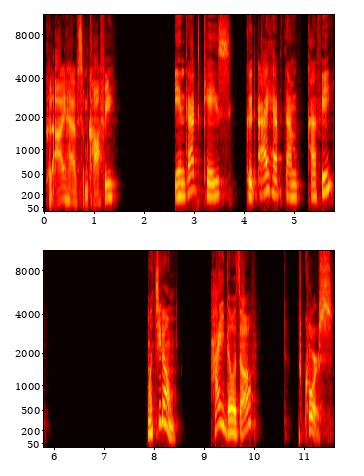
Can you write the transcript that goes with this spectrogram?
could I have some coffee? In that case, could I have some coffee? もちろん。はい、どうぞ。 Of course.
